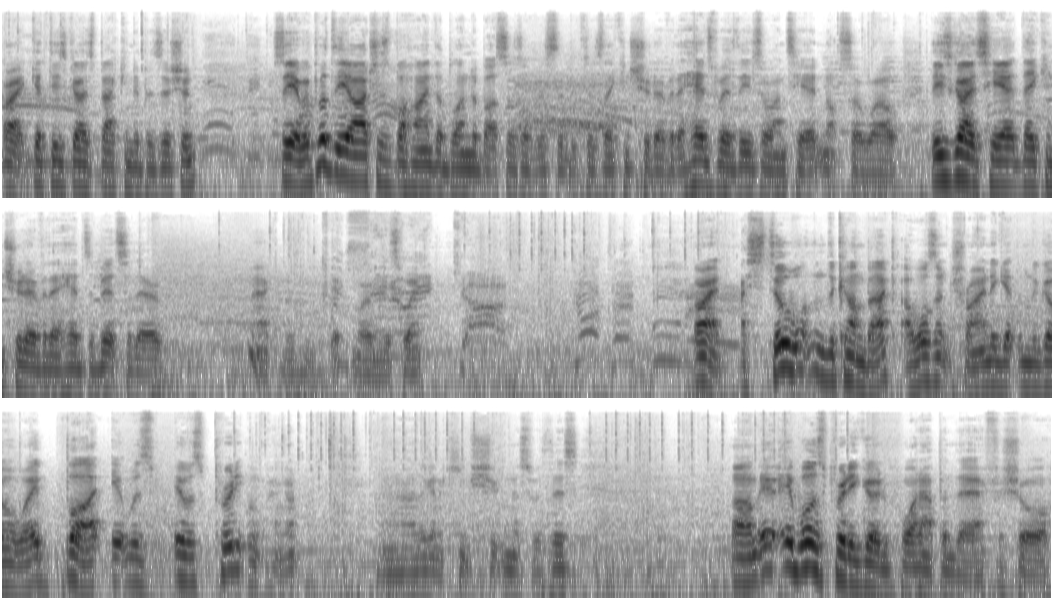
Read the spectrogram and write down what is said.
Alright, get these guys back into position. So yeah, we put the archers behind the blunderbusses, obviously, because they can shoot over their heads, where these ones here, not so well. These guys here, they can shoot over their heads a bit, so they're... I can get more over this way. Alright, I still want them to come back. I wasn't trying to get them to go away, but it was it was pretty... Oh, hang on. Uh, they're going to keep shooting us with this. Um, it, it was pretty good what happened there, for sure.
